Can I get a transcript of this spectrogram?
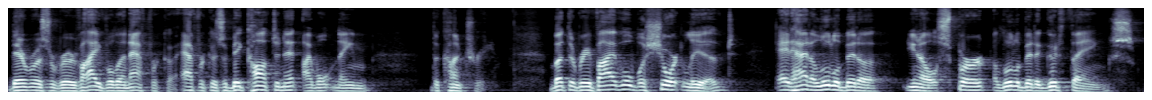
There was a revival in Africa. Africa is a big continent. I won't name the country. But the revival was short lived. It had a little bit of, you know, spurt, a little bit of good things.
